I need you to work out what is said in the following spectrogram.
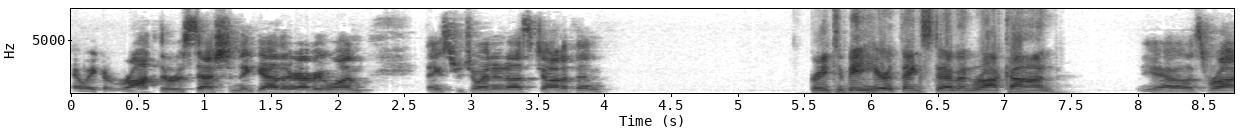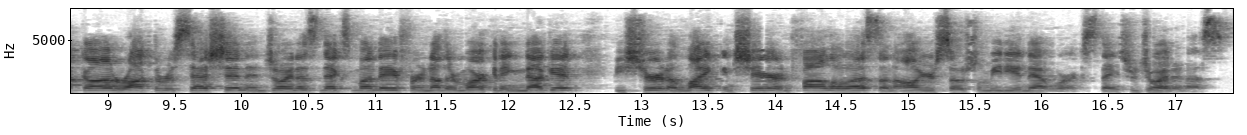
and we can rock the recession together, everyone. Thanks for joining us, Jonathan. Great to be here. Thanks, Devin. Rock on. Yeah, let's rock on, rock the recession, and join us next Monday for another marketing nugget. Be sure to like and share and follow us on all your social media networks. Thanks for joining us.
